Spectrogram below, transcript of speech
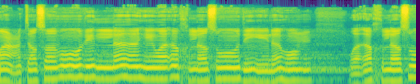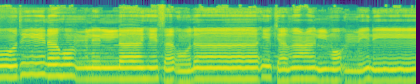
واعتصموا بالله وأخلصوا دينهم وأخلصوا دينهم لله فأولئك مع المؤمنين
